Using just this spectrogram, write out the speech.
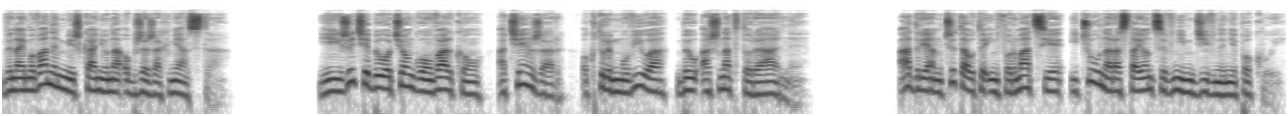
wynajmowanym mieszkaniu na obrzeżach miasta. Jej życie było ciągłą walką, a ciężar, o którym mówiła, był aż nadto realny. Adrian czytał te informacje i czuł narastający w nim dziwny niepokój.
